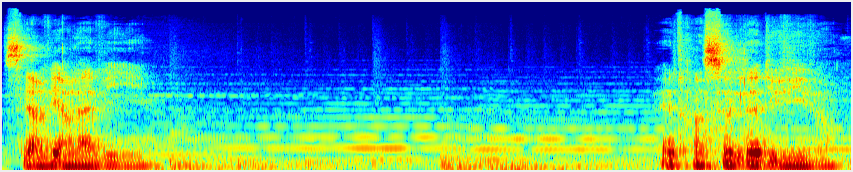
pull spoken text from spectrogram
servir la vie, Être un soldat du vivant.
